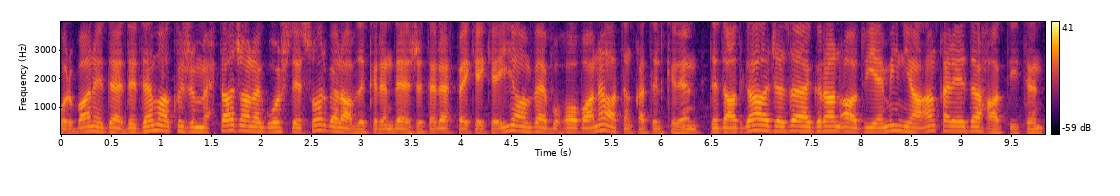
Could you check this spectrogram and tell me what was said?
qurbanê de di dema ku ji mihtacan re goştê sor belav dikirinde ji teref PKK'iyan ve bu hovane hatin katil kirin, di dadgeha cezaya giran a Duyemîn ya Enqereyê de hat dîtin.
